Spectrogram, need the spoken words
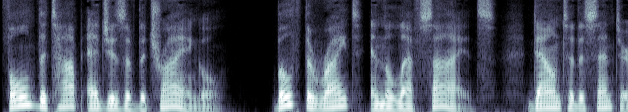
Fold the top edges of the triangle, both the right and the left sides, down to the center.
